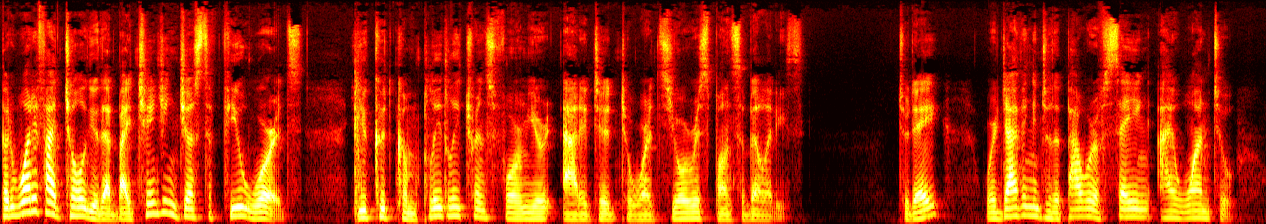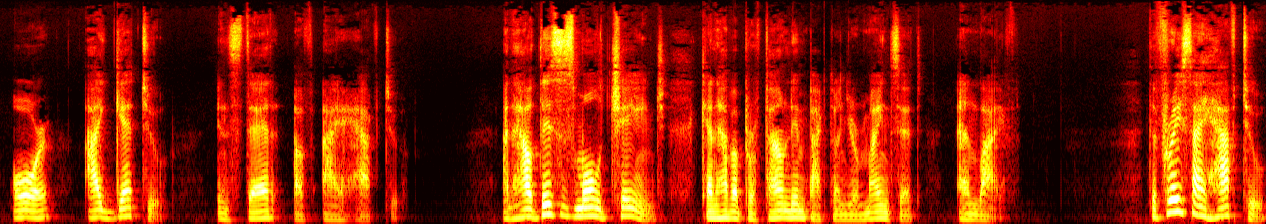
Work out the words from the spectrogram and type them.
But what if I told you that by changing just a few words, you could completely transform your attitude towards your responsibilities? Today, we're diving into the power of saying I want to or I get to instead of I have to. And how this small change can have a profound impact on your mindset and life. The phrase I have to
